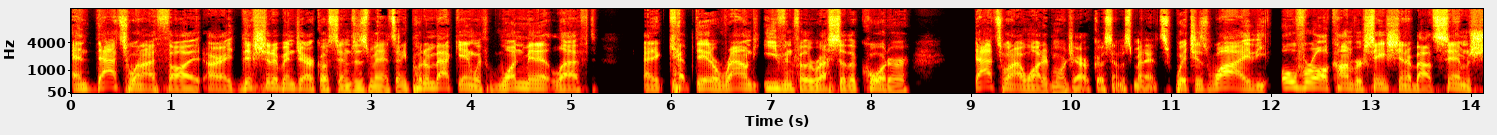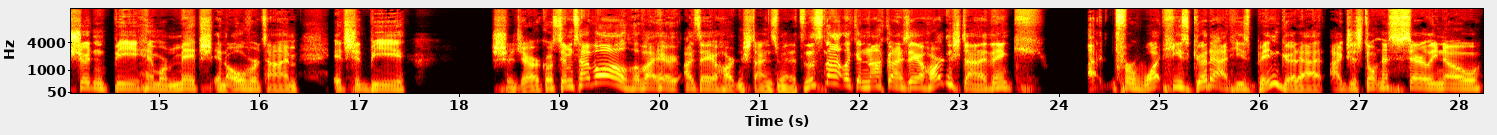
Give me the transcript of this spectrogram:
And that's when I thought, all right, this should have been Jericho Sims's minutes. And he put him back in with one minute left and it kept it around even for the rest of the quarter. That's when I wanted more Jericho Sims minutes, which is why the overall conversation about Sims shouldn't be him or Mitch in overtime. It should be should Jericho Sims have all of Isaiah Hartenstein's minutes? And it's not like a knock on Isaiah Hartenstein. I think uh, for what he's good at, he's been good at. I just don't necessarily know.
